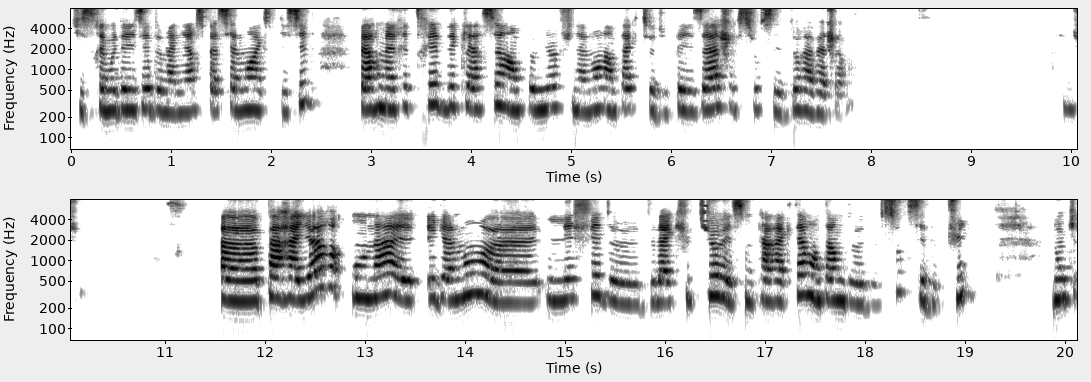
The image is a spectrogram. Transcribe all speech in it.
qui seraient modélisés de manière spatialement explicite permettrait d'éclaircir un peu mieux finalement l'impact du paysage sur ces deux ravageurs. Euh, par ailleurs, on a également euh, l'effet de, la culture et son caractère en termes de, source et de puits. Donc,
